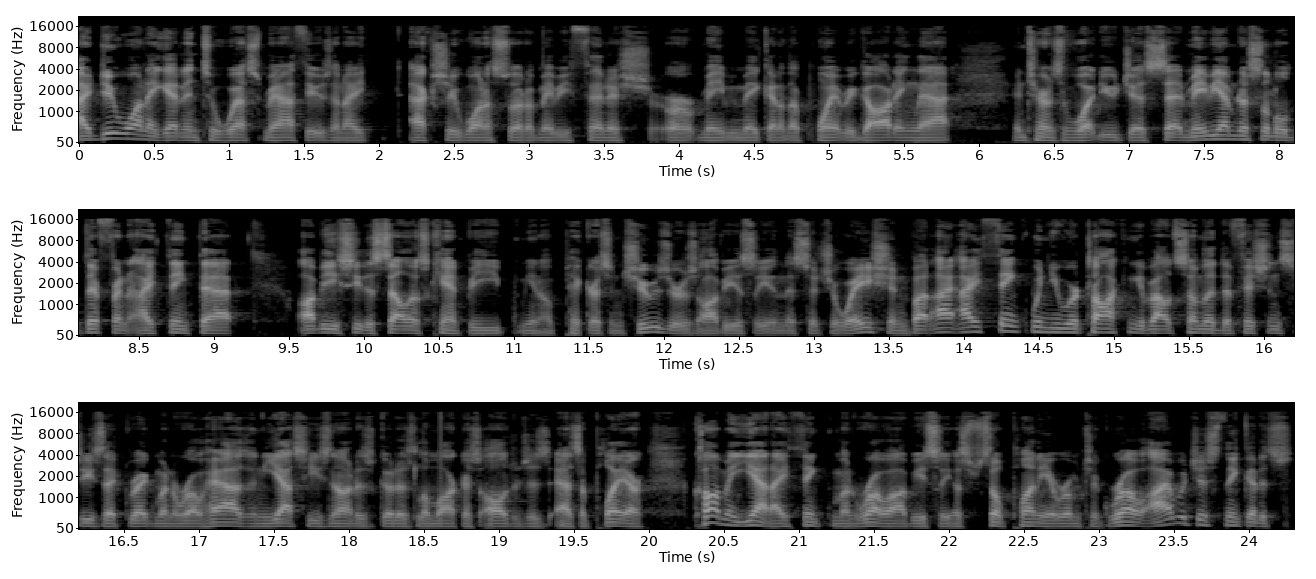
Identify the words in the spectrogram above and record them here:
I do want to get into Wes Matthews, and I actually want to sort of maybe finish or maybe make another point regarding that in terms of what you just said. Maybe I'm just a little different. I think that obviously the sellers can't be you know pickers and choosers obviously in this situation but I, I, think when you were talking about some of the deficiencies that greg monroe has and yes he's not as good as lamarcus aldridge as, as a player call me yet i think monroe obviously has still plenty of room to grow i would just think that it's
